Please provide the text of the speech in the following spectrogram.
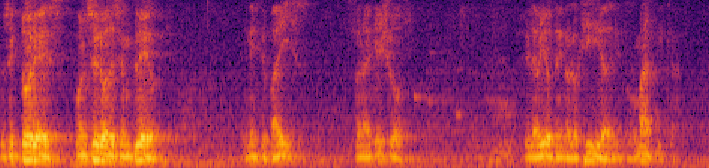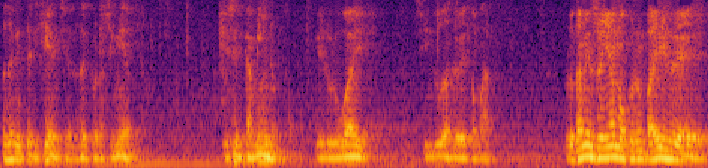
Los sectores con cero desempleo en este país son aquellos de la biotecnología, de la informática, los de la inteligencia, los del conocimiento. Es el camino que el Uruguay sin dudas debe tomar. Pero también soñamos con un país de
